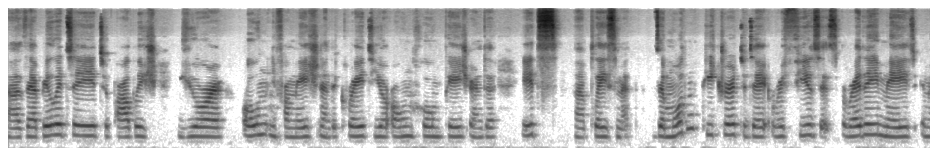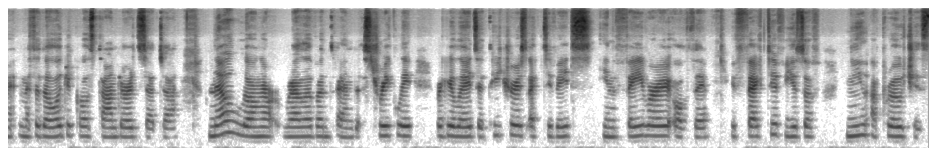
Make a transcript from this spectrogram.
uh, the ability to publish your own information and create your own homepage and uh, its placement. The modern teacher today refuses ready-made methodological standards that are no longer relevant and strictly regulate the teacher's activities in favor of the effective use of new approaches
